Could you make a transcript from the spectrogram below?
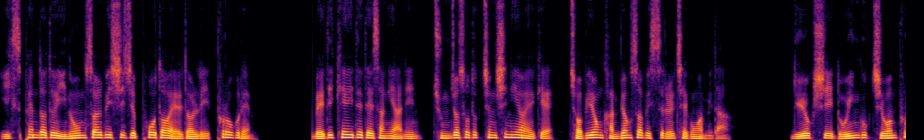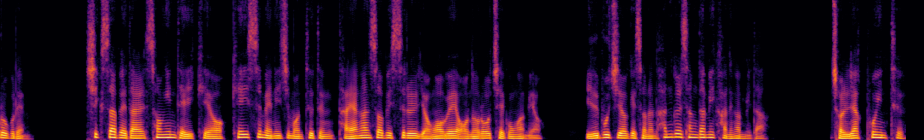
익스펜더드 이노움 서비시즈 포 더 엘덜리 프로그램 메디케이드 대상이 아닌 중저소득층 시니어에게 저비용 간병 서비스를 제공합니다. 뉴욕시 노인국 지원 프로그램, 식사 배달, 성인 데이케어, 케이스 매니지먼트 등 다양한 서비스를 영어 외 언어로 제공하며 일부 지역에서는 한글 상담이 가능합니다. 전략 포인트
